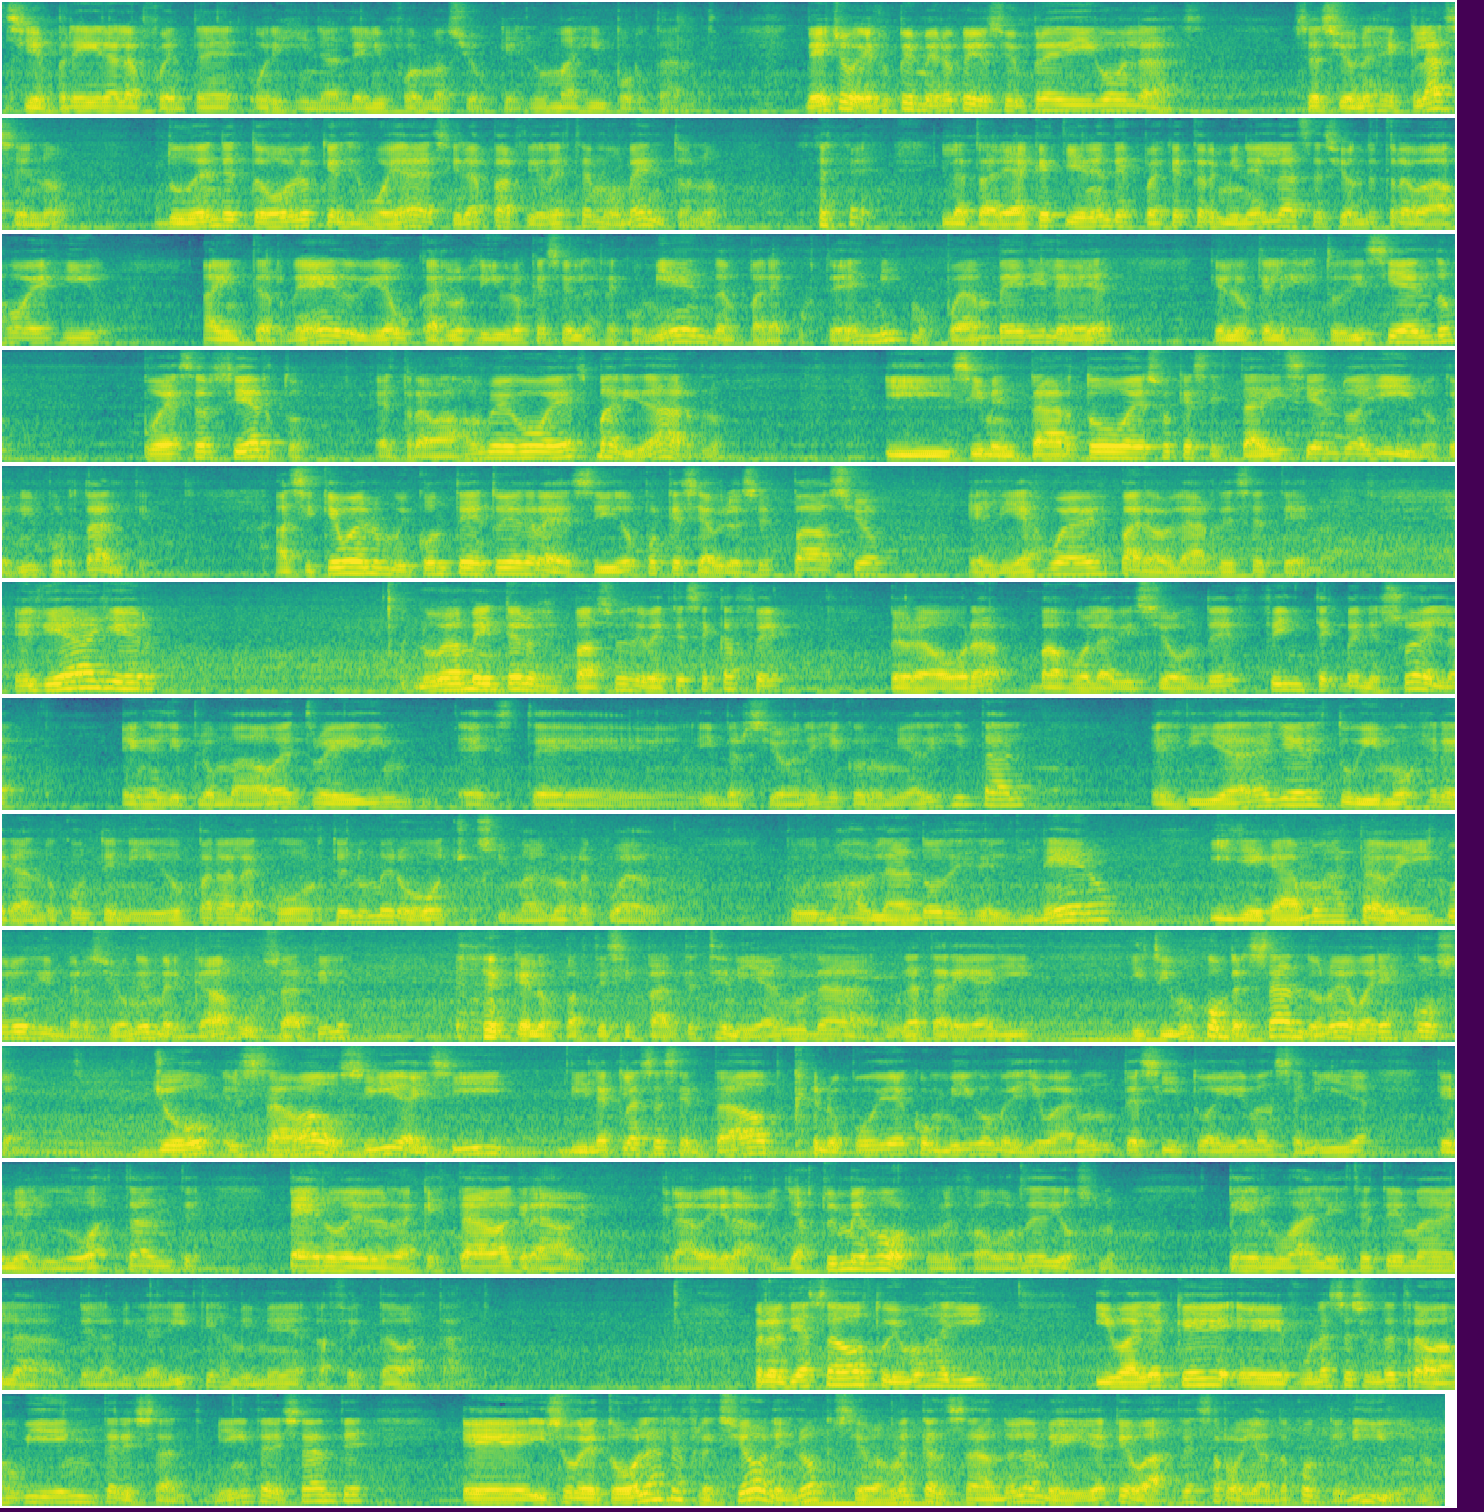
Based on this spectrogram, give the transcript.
siempre ir a la fuente original de la información, que es lo más importante. De hecho, es lo primero que yo siempre digo en las sesiones de clase, ¿no? Duden de todo lo que les voy a decir a partir de este momento, ¿no? la tarea que tienen después que terminen la sesión de trabajo es ir a internet o ir a buscar los libros que se les recomiendan para que ustedes mismos puedan ver y leer que lo que les estoy diciendo puede ser cierto. El trabajo luego es validar, ¿no? Y cimentar todo eso que se está diciendo allí, ¿no? Que es lo importante. Así que bueno, muy contento y agradecido porque se abrió ese espacio el día jueves para hablar de ese tema. El día de ayer, nuevamente los espacios de BTC Café, pero ahora bajo la visión de FinTech Venezuela, en el diplomado de Trading, este, Inversiones y Economía Digital, el día de ayer estuvimos generando contenido para la corte número 8, si mal no recuerdo. Estuvimos hablando desde el dinero y llegamos hasta vehículos de inversión en mercados bursátiles que los participantes tenían una, tarea allí y estuvimos conversando ¿no? de varias cosas. Yo el sábado sí, ahí sí di la clase sentado porque no podía conmigo, me llevaron un tecito ahí de manzanilla que me ayudó bastante, pero de verdad que estaba grave, grave, grave. Ya estoy mejor, con el favor de Dios, ¿no? Pero vale, este tema de la, de la amigdalitis a mí me afecta bastante. Pero el día sábado estuvimos allí y vaya que eh, fue una sesión de trabajo bien interesante, bien interesante eh, y sobre todo las reflexiones ¿no? que se van alcanzando en la medida que vas desarrollando contenido. ¿no?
